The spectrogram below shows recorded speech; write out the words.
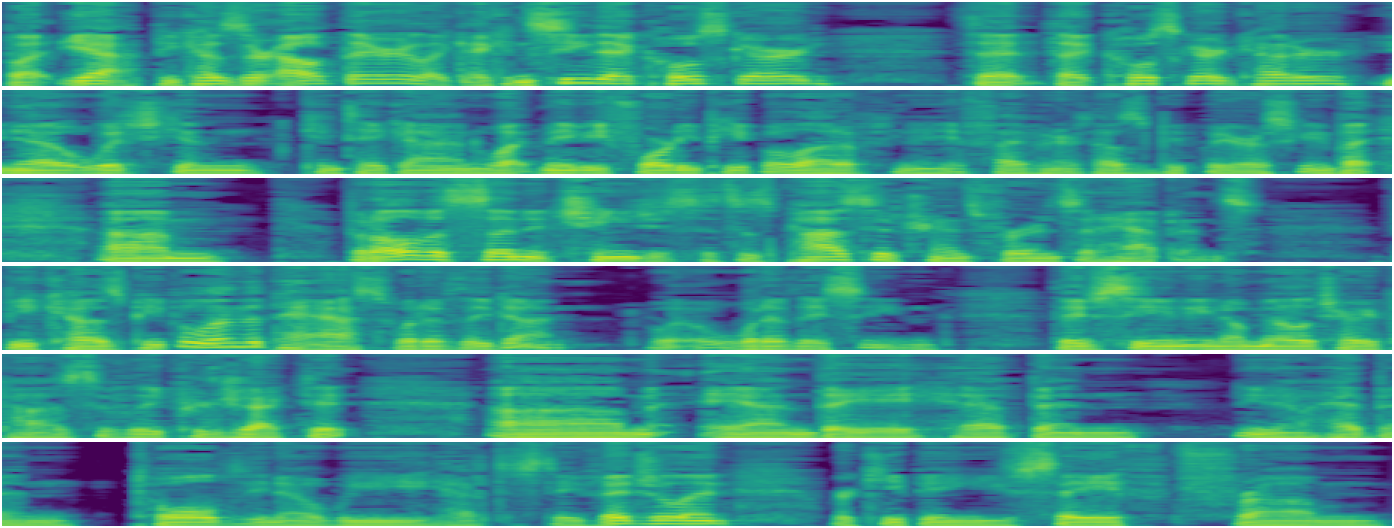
But yeah, because they're out there, like I can see that Coast Guard, that, that Coast Guard cutter, you know, which can, can take on what, maybe 40 people out of, you know, 500,000 people you're rescuing. But, um, but all of a sudden it changes. It's this positive transference that happens because people in the past, what have they done? What, have they seen? They've seen, you know, military positively project it. Um, and they have been, you know, have been told, you know, we have to stay vigilant. We're keeping you safe from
